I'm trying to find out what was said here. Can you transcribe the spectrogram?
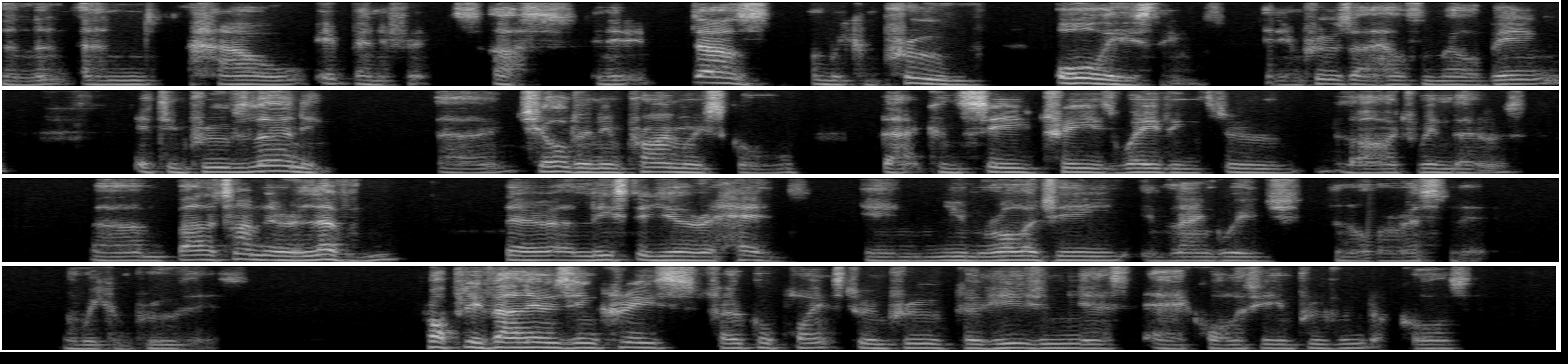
and, and how it benefits us. And it does, and we can prove all these things. It improves our health and well-being. It improves learning. Uh, children in primary school that can see trees waving through large windows um, by the time they're 11, they're at least a year ahead in numerology, in language, and all the rest of it. And we can prove this. Property values increase, focal points to improve cohesion, yes, air quality improvement, of course,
